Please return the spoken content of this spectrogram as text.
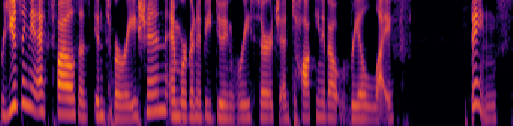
We're using the X Files as inspiration and we're going to be doing research and talking about real life things.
